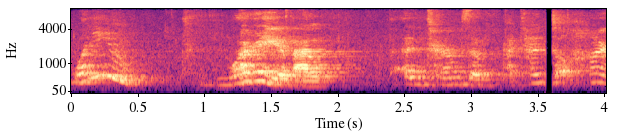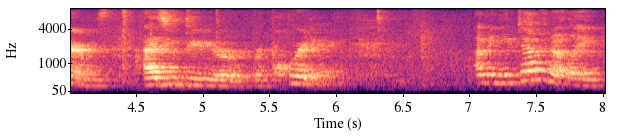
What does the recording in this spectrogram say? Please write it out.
what do you worry about in terms of potential harms as you do your reporting? I mean, you definitely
